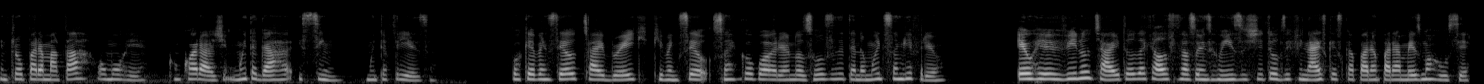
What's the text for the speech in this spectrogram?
Entrou para matar ou morrer, com coragem, muita garra e sim, muita frieza porque venceu o tie-break que venceu só incorporando as russas e tendo muito sangue frio. Eu revivi no tie todas aquelas sensações ruins dos títulos e finais que escaparam para a mesma Rússia,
